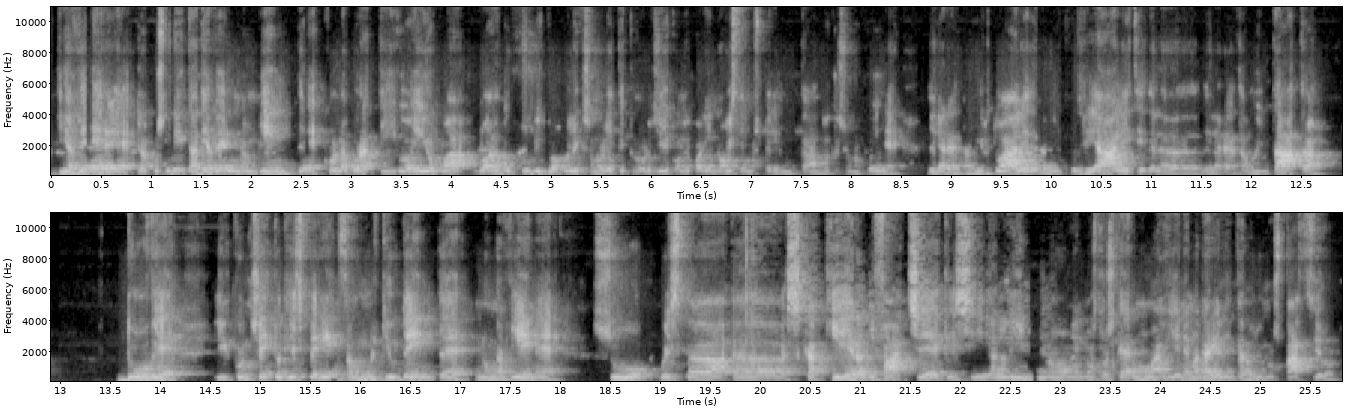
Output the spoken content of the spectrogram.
di avere la possibilità di avere un ambiente collaborativo e io qua guardo subito a quelle che sono le tecnologie con le quali noi stiamo sperimentando, che sono quelle della realtà virtuale, della mixed reality, della, della realtà aumentata, dove il concetto di esperienza multiutente non avviene su questa uh, scacchiera di facce che si allineano nel nostro schermo, ma avviene magari all'interno di uno spazio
